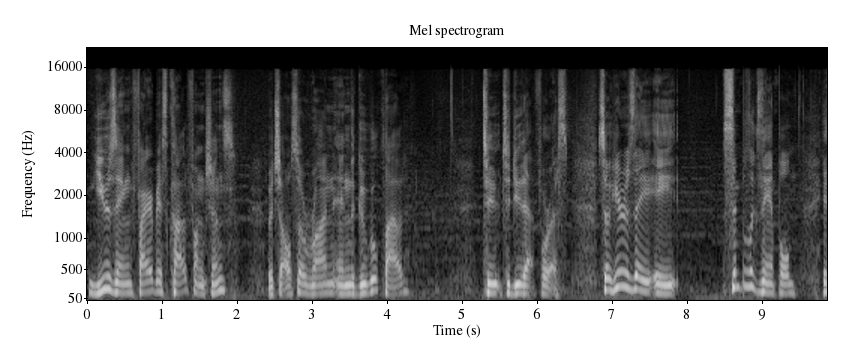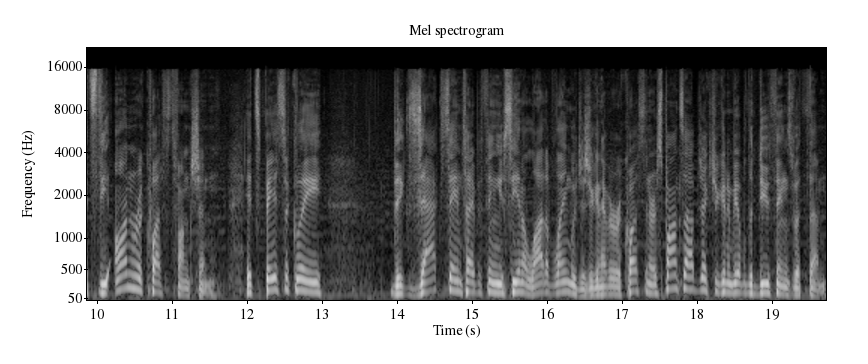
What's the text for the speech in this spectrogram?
using Firebase Cloud Functions, which also run in the Google Cloud, to, to do that for us. So here's a, a simple example. It's the onRequest function. It's basically the exact same type of thing you see in a lot of languages. You're going to have a request and a response object. You're going to be able to do things with them.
